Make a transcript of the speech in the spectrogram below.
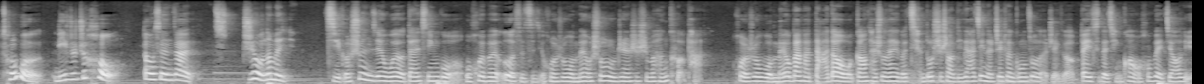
从我离职之后到现在，只有那么几个瞬间，我有担心过我会不会饿死自己，或者说我没有收入这件事是不是很可怕，或者说我没有办法达到我刚才说的那个钱多事少离家近的这份工作的这个 base 的情况，我会不会焦虑？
